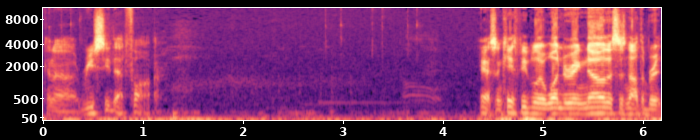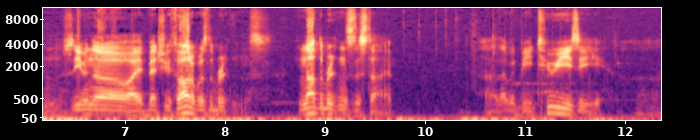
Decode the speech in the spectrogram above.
Gonna reseed that farm. Yes, in case people are wondering, no, this is not the Britons, even though I bet you thought it was the Britons. Not the Britons this time. Uh, that would be too easy. Uh,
